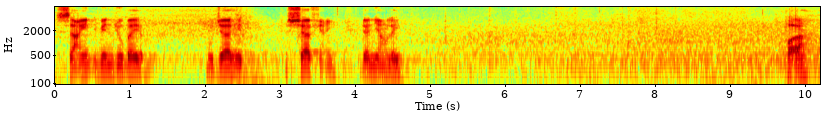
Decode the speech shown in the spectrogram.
Sa'id ibn Jubair Mujahid Syafi'i dan yang lain. Apa ah?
